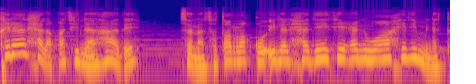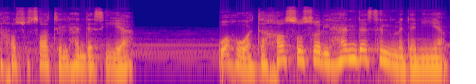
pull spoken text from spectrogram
خلال حلقتنا هذه سنتطرق إلى الحديث عن واحد من التخصصات الهندسية وهو تخصص الهندسة المدنية.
